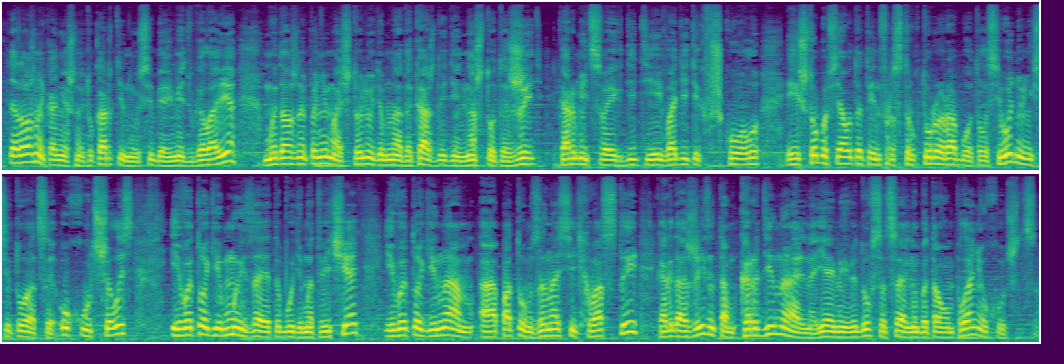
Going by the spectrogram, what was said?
Хотя должны, конечно, эту картину у себя иметь в голове. Мы должны понимать, что людям надо каждый день на что-то жить, кормить своих детей, водить их в школу, и чтобы вся вот эта инфраструктура работала. Сегодня у них ситуация ухудшилась, и в итоге мы за это будем отвечать, и в итоге нам а потом заносить хвосты, когда жизнь там кардинально, я имею в виду в социально-бытовом плане, ухудшится.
